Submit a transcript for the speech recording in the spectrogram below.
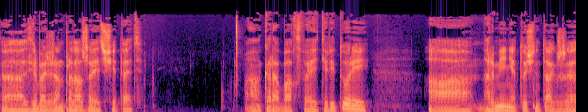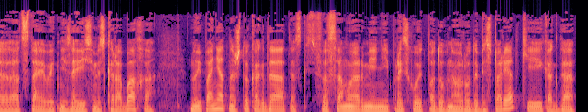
А, Азербайджан продолжает считать а, Карабах своей территорией, а Армения точно так же отстаивает независимость Карабаха. Ну и понятно, что когда так сказать, в самой Армении происходят подобного рода беспорядки, и когда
